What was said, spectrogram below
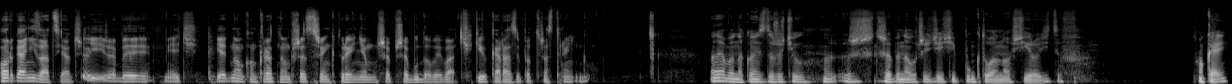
Organizacja, czyli żeby mieć jedną konkretną przestrzeń, której nie muszę przebudowywać kilka razy podczas treningu. No ja bym na koniec dorzucił, żeby nauczyć dzieci punktualności rodziców. Okej.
